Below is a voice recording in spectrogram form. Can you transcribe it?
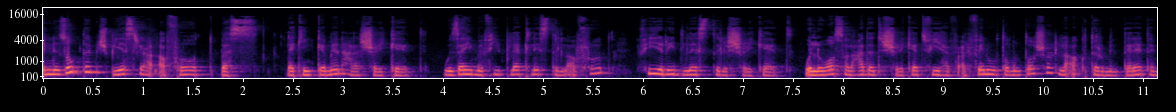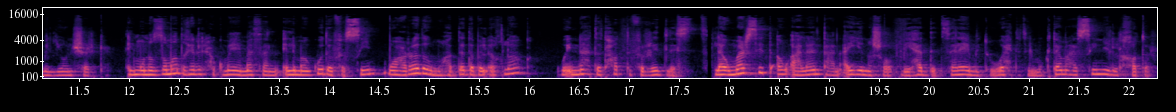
النظام ده مش بيسري على الأفراد بس لكن كمان على الشركات. وزي ما في black list للأفراد في red list للشركات واللي وصل عدد الشركات فيها في 2018 لأكثر من 3 مليون شركة. المنظمات غير الحكومية مثلا اللي موجودة في الصين معرضة ومهددة بالإغلاق وإنها تتحط في ال red list لو مارست أو أعلنت عن أي نشاط بيهدد سلامة ووحدة المجتمع الصيني للخطر.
